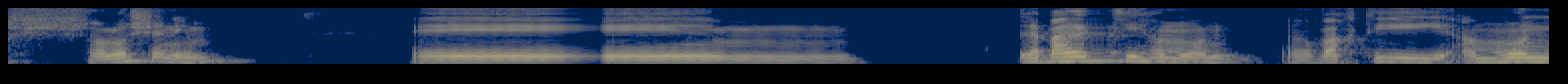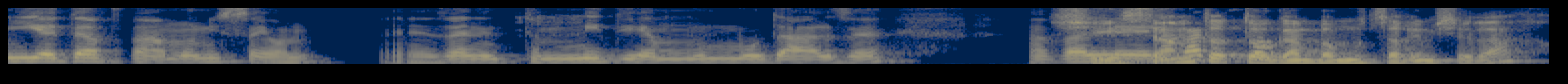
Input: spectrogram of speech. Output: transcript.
שלוש שנים. אה, למדתי המון, הרווחתי המון ידע והמון ניסיון, אה, זה אני תמיד אהיה מודע על זה. שיישמת אותו גם במוצרים שלך?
